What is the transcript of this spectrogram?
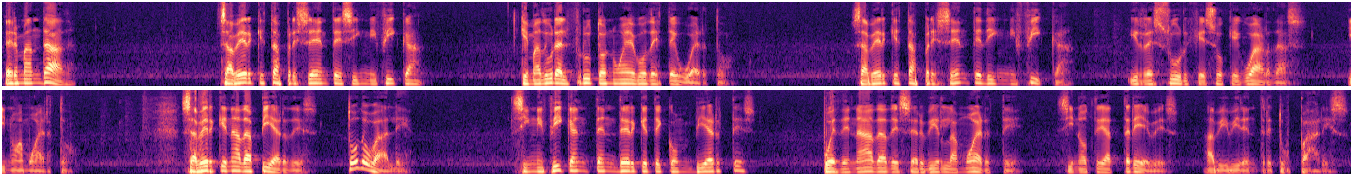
Hermandad, saber que estás presente significa que madura el fruto nuevo de este huerto. Saber que estás presente dignifica y resurge eso que guardas y no ha muerto. Saber que nada pierdes, todo vale. Significa entender que te conviertes, pues de nada de servir la muerte si no te atreves a vivir entre tus pares.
